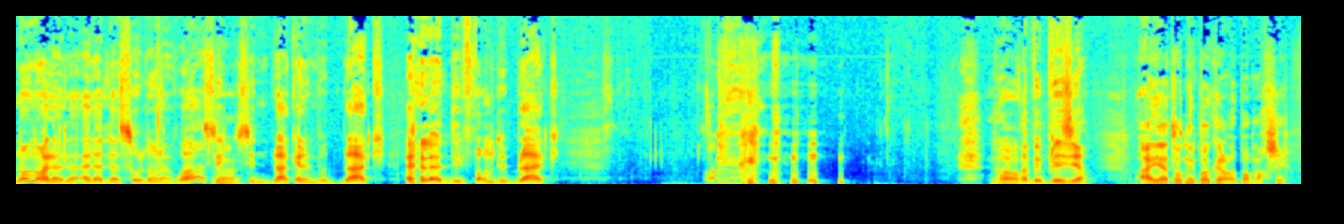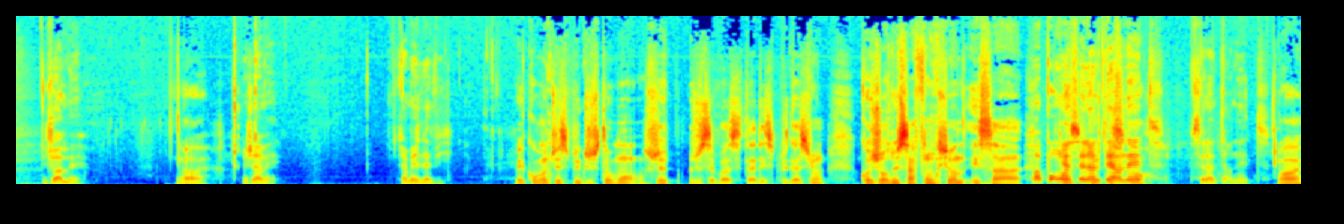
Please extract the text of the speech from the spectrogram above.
Non, non, elle a, de la- elle a de la soul dans la voix. C'est, Ouais. une, une black, elle a une voix de black. Elle a des formes de black. Ça fait plaisir. Aya, à ton époque, elle n'aurait pas marché. Jamais. Ouais. Jamais. Jamais de la vie. Mais comment tu expliques justement, je ne sais pas si tu as l'explication, qu'aujourd'hui ça fonctionne et ça. Pour moi, c'est l'Internet. C'est l'Internet. Ouais.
